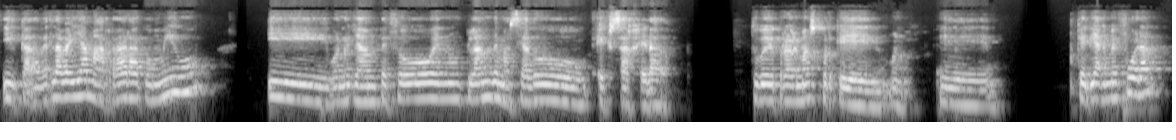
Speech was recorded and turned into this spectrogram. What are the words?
y cada vez la veía más rara conmigo y bueno, ya empezó en un plan demasiado exagerado. Tuve problemas porque, bueno, eh, quería que me fuera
